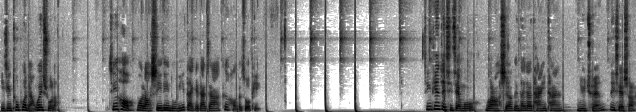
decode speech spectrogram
已经突破两位数了。今后，莫老师一定努力带给大家更好的作品。今天这期节目，莫老师要跟大家谈一谈女权那些事儿。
